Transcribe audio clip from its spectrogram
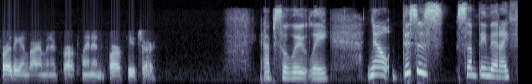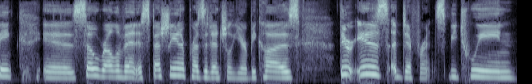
for the environment and for our planet and for our future. Absolutely. Now, this is something that I think is so relevant, especially in a presidential year, because there is a difference between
